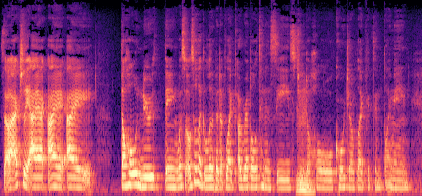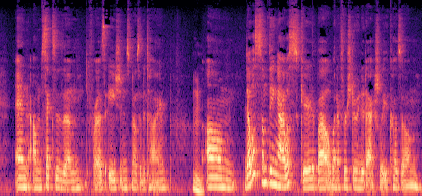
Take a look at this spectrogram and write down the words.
So actually, I, I, I, the whole nude thing was also like a little bit of like a rebel tendencies to the whole culture of like victim blaming and um, sexism for us Asians most of the time. Um, that was something I was scared about when I first joined it actually, because um,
